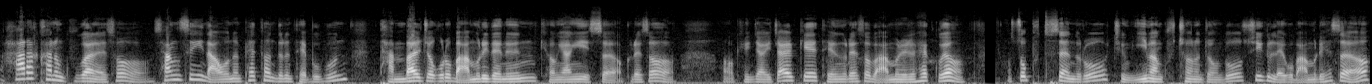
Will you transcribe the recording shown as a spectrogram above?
하락하는 구간에서 상승이 나오는 패턴들은 대부분 단발적으로 마무리되는 경향이 있어요. 그래서 어, 굉장히 짧게 대응을 해서 마무리를 했고요. 소프트센으로 지금 29,000원 정도 수익을 내고 마무리했어요.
